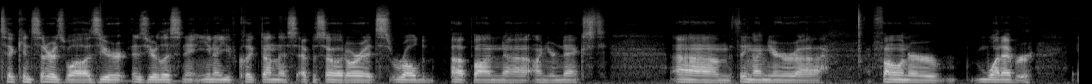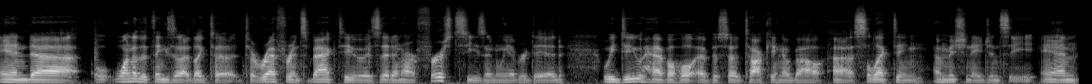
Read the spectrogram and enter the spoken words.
to consider as well as you're as you're listening, you know, you've clicked on this episode or it's rolled up on uh, on your next um, thing on your uh, phone or whatever. And uh, one of the things that I'd like to, to reference back to is that in our first season we ever did, we do have a whole episode talking about uh, selecting a mission agency, and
